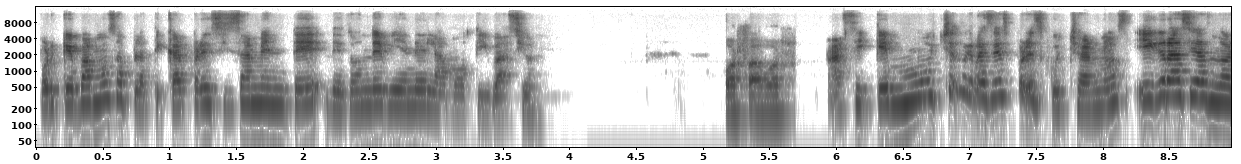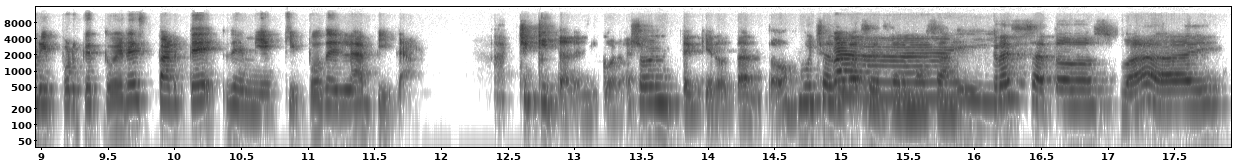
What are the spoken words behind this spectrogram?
porque vamos a platicar precisamente de dónde viene la motivación. Por favor. Así que muchas gracias por escucharnos y gracias Nori, porque tú eres parte de mi equipo de la vida. Chiquita de mi corazón, te quiero tanto. Muchas gracias, hermosa. Gracias a todos. Bye.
